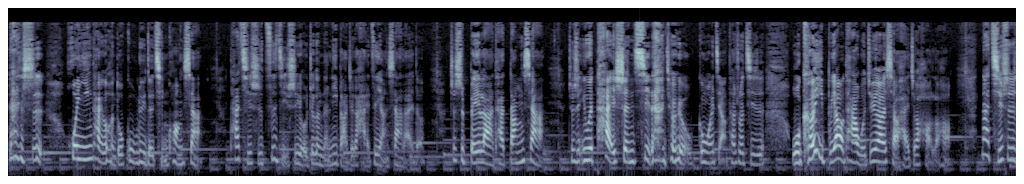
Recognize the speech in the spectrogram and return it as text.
但是婚姻他有很多顾虑的情况下，他其实自己是有这个能力把这个孩子养下来的。这是贝拉他当下就是因为太生气了，就有跟我讲，他说其实我可以不要他，我就要小孩就好了哈。那其实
